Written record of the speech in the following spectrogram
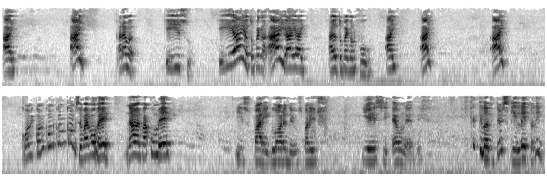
Ai! Ai! Caramba! Que isso? Que... Ai, eu tô pegando... Ai, ai, ai! Ai, eu tô pegando fogo. Ai! Ai! Ai! Come, come, come, come, come. Você vai morrer. Não, é pra comer. Isso, parei. Glória a Deus. Parei. E esse é o Nether. O que é aquilo ali? Tem um esqueleto ali?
